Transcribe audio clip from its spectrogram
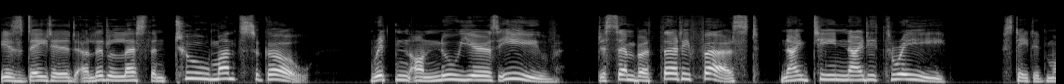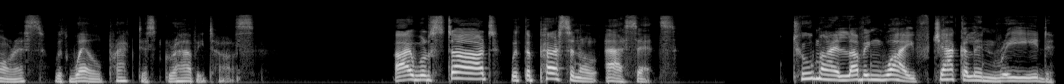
is dated a little less than two months ago, written on New Year's Eve, December 31st, 1993, stated Morris with well practiced gravitas. I will start with the personal assets. To my loving wife, Jacqueline Reed,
